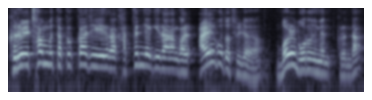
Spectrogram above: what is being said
글을 처음부터 끝까지가 같은 얘기라는 걸 알고도 틀려요. 뭘 모르면 그런다?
